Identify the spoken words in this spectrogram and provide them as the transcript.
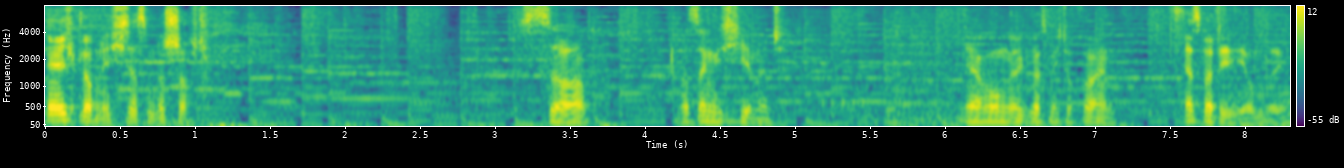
Ich glaube nicht, dass man das schafft. So. Was eigentlich hiermit? Ja, Hunger, lass mich doch rein. Erstmal den hier umbringen.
